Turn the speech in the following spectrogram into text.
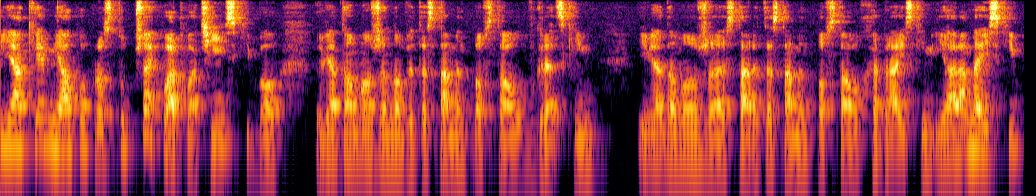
jakie miał po prostu przekład łaciński, bo wiadomo, że Nowy Testament powstał w greckim i wiadomo, że Stary Testament powstał hebrajskim i aramejskim.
